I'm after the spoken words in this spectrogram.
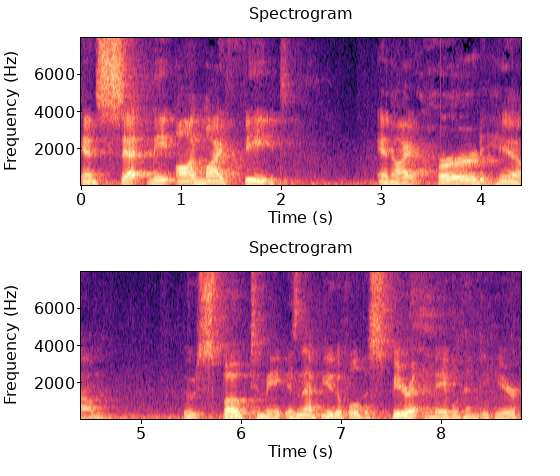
and set me on my feet, and I heard him who spoke to me. Isn't that beautiful? The Spirit enabled him to hear.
